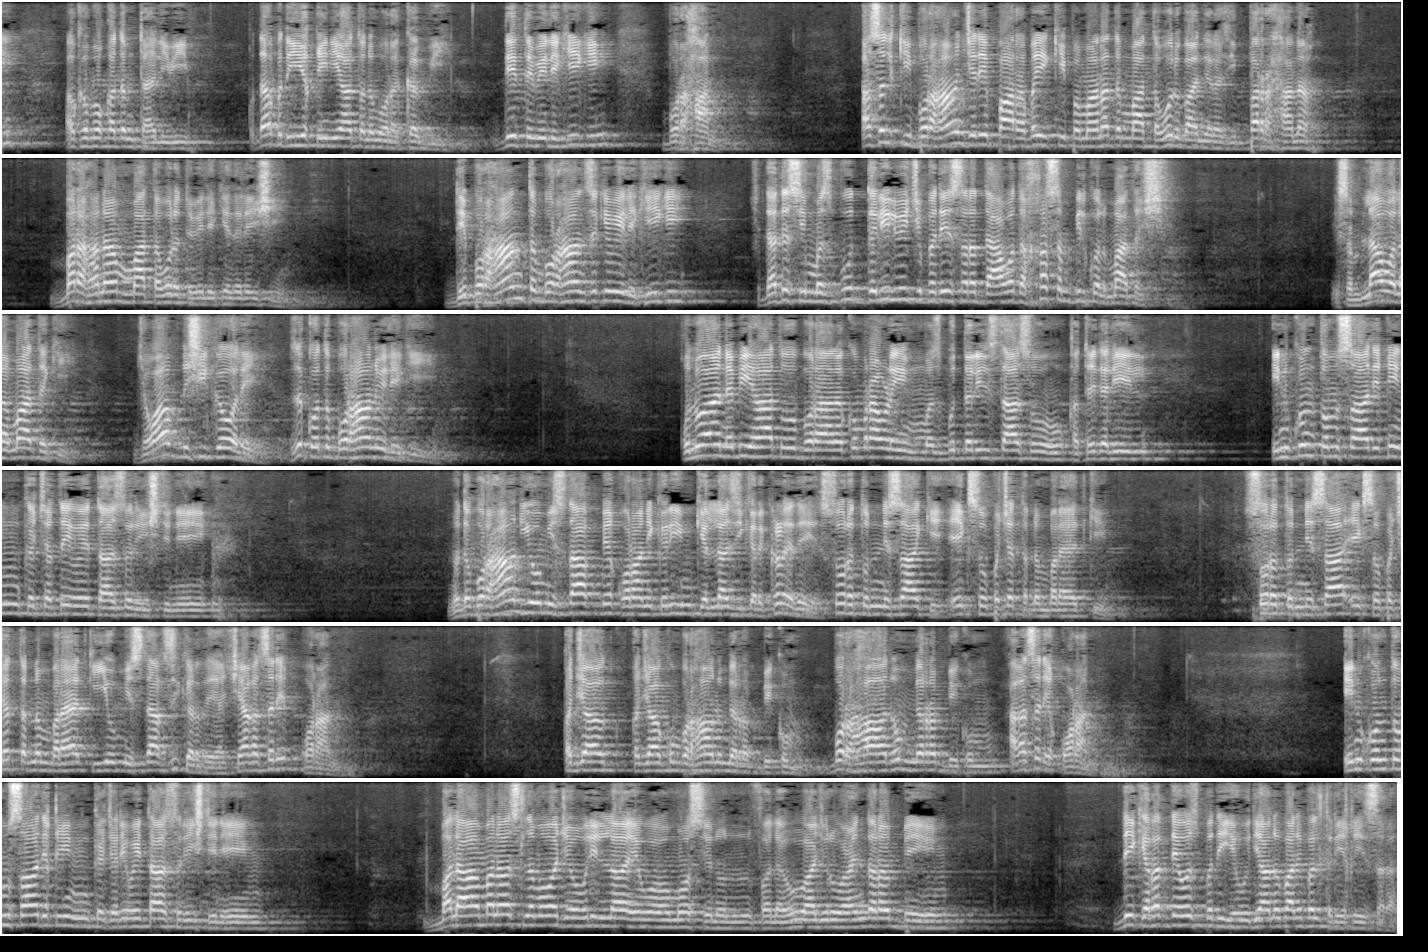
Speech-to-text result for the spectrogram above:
او که مقدم تالی وي دا به د یقینیات نه مرکب وي دې ته ویل کېږي برهان اصل کې برهان چې د پاربۍ کې په معنا د ماتول باندې راځي برهانه برهانه ماتول ته ویل کېدلی شي د برهان ته برهان ځکه ویل کیږي چې دا د سي مضبوط دلیل وي چې په دې سره دعوه د خصم بالکل ماته شي اسم لا ولا ماته کی جواب نشي کولای ځکه ته برهان ویل کیږي قلوا نبی هاتو برانکم راوړی مضبوط دلیل تاسو قطع دلیل ان کنتم صادقین کچته وي تاسو رښتینی نو د برهان یو مصداق به قران کریم کې الله ذکر کړی دی سورۃ النساء کې 175 نمبر آیت کې سورۃ النساء 175 نمبر آیت کې یو مصداق ذکر دی چې هغه سره قران قجاکم برهان من ربکم برهان من ربکم هغه سره قران ان کنتم صادقین کجری وی تاسو رښتینی بلا من اسلم وجهه لله وهو محسن فله اجر عند ربه دې کې رد اوس په دې يهوديانو باندې بل طریقې سره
